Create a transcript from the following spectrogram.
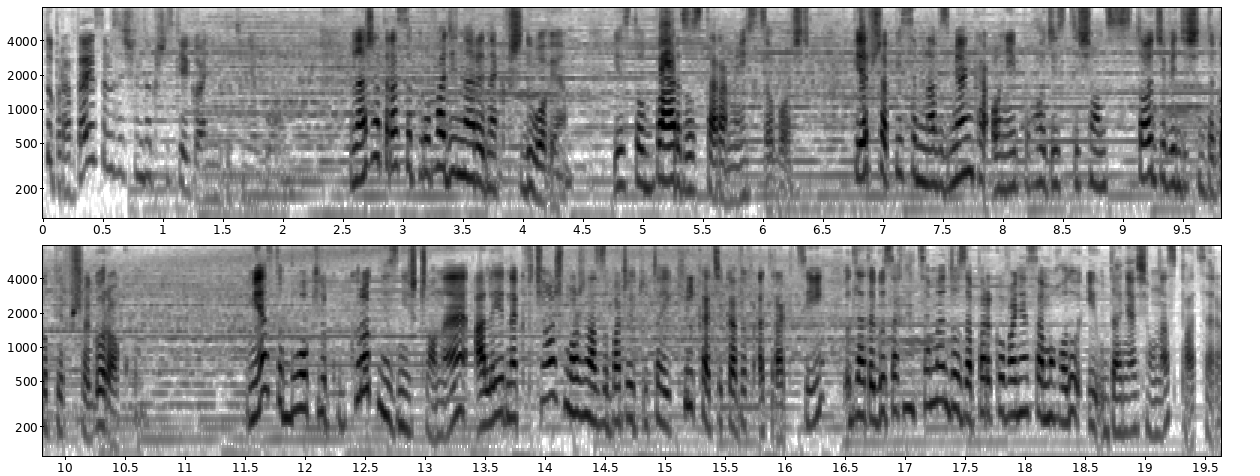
To prawda, jestem ze Świętokrzyskiego, a nigdy tu nie byłam. Nasza trasa prowadzi na rynek w Szydłowie. Jest to bardzo stara miejscowość. Pierwsza pisemna wzmianka o niej pochodzi z 1191 roku. Miasto było kilkukrotnie zniszczone, ale jednak wciąż można zobaczyć tutaj kilka ciekawych atrakcji, dlatego zachęcamy do zaparkowania samochodu i udania się na spacer.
